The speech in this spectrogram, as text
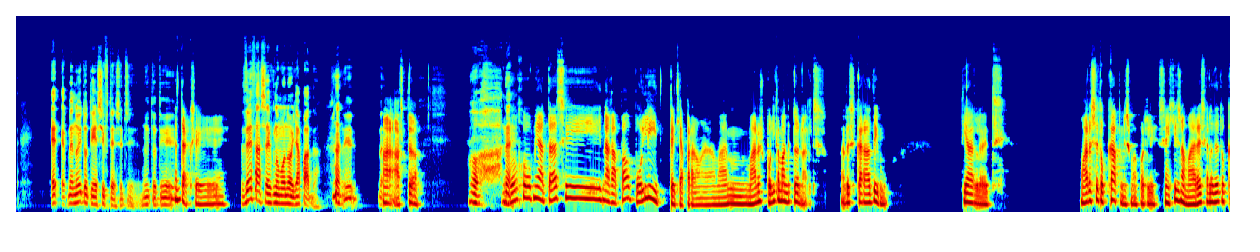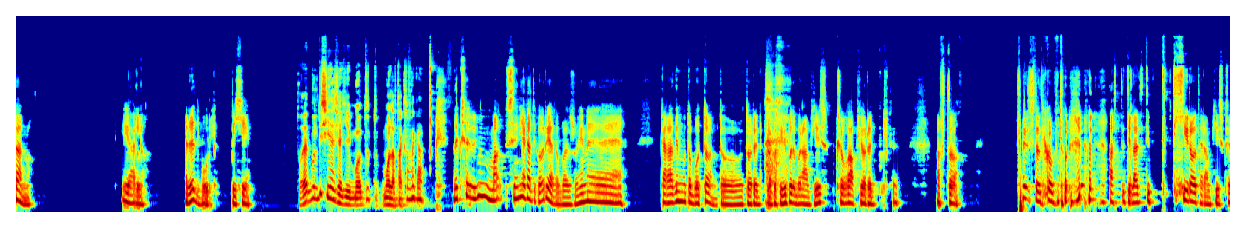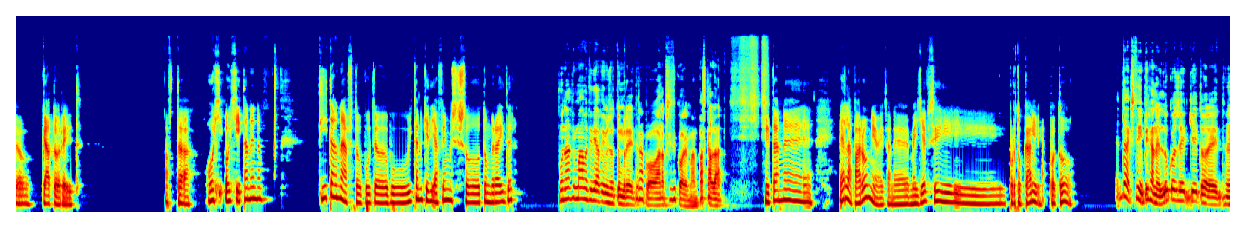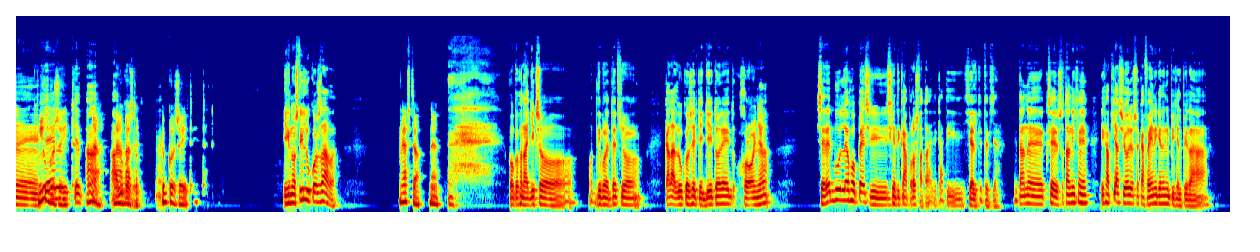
ε, ε, εννοείται ότι εσύ φταίς, έτσι. Εννοείται ότι... Εντάξει. Δεν θα σε ευγνωμονώ για πάντα. Δηλαδή, ναι. Α, αυτό. Oh, ναι. Εγώ έχω μια τάση να αγαπάω πολύ τέτοια πράγματα. Μ' αρέσουν πολύ τα McDonald's. Μ' αρέσει η καραδί μου. Τι άλλο έτσι. Μου άρεσε το κάπνισμα πολύ. Συνεχίζει να μου αρέσει αλλά δεν το κάνω. Τι άλλο. Red Bull π.χ. Το Red Bull τι σχέση έχει με όλα αυτά ξαφνικά; Δεν ξέρω, στην ίδια κατηγορία το βάζω. Είναι καραδί μου των ποτών το, το Red Bull. Από οτιδήποτε μπορεί να πιεις, ξέρω εγώ ποιο Red Bull. Αυτό. Στο δικό μου το... δηλαδή, τι, τι, χειρότερα να πιεις, ξέρω, Gatorade. Αυτά. Όχι, όχι, ήταν ένα... Τι ήταν αυτό που, που ήταν και διαφήμιση στο Tomb Raider; Πού να θυμάμαι τη διαφήμιση του Tomb Raider από αναψυκτικό ρεμάν. Πας καλά. Ήταν... Έλα, παρόμοιο ήταν. Με γεύση πορτοκάλι, ποτό. Εντάξει, τι, υπήρχαν Lucozade, Gatorade. Ε, Lucozade. Και... Α, να, α, να, Lucozade. Lucozade ήταν. Η γνωστή Λουκοζάδα. Ναι, αυτό, ναι. Που έχω να αγγίξω οτιδήποτε τέτοιο. Καλά, Lucozade και Gatorade χρόνια. Σε Red Bull έχω πέσει σχετικά πρόσφατα για κάτι χέλ και τέτοια. Ήταν, ξέρεις, όταν είχε, είχα πιάσει όριο σε καφέινη και δεν υπήρχε ελπίδα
